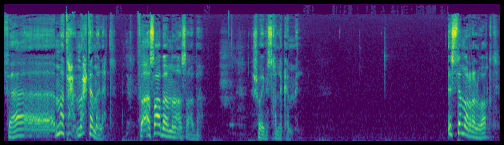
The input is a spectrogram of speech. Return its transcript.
فما ما احتملت. فأصابها ما أصابها شوي بس خل أكمل استمر الوقت.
